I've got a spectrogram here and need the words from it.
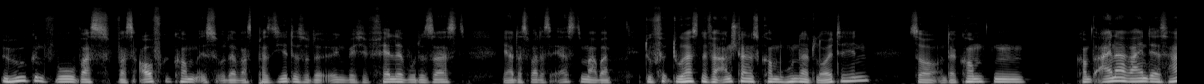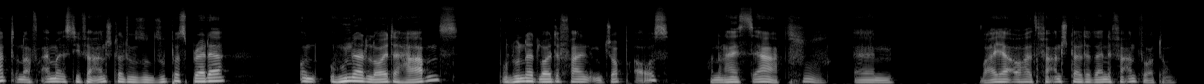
irgendwo was, was aufgekommen ist oder was passiert ist oder irgendwelche Fälle, wo du sagst, ja, das war das erste Mal, aber du, du hast eine Veranstaltung, es kommen 100 Leute hin, so, und da kommt ein, kommt einer rein, der es hat und auf einmal ist die Veranstaltung so ein Superspreader und 100 Leute haben es und 100 Leute fallen im Job aus und dann heißt es, ja, puh, ähm, war ja auch als Veranstalter deine Verantwortung.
